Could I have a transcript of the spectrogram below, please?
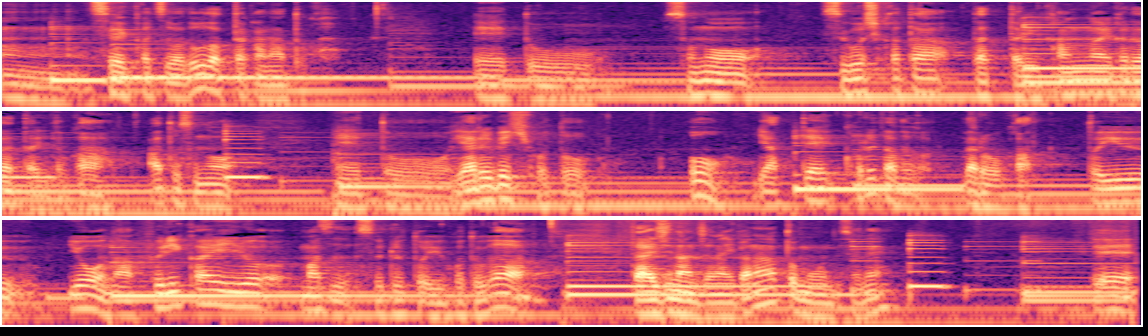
うん、生活はどうだったかなとか、えーと、その過ごし方だったり考え方だったりとかあとその、えーとやるべきことをやってこれただろうかというような振り返りをまずするということが大事なんじゃないかなと思うんですよね。で、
